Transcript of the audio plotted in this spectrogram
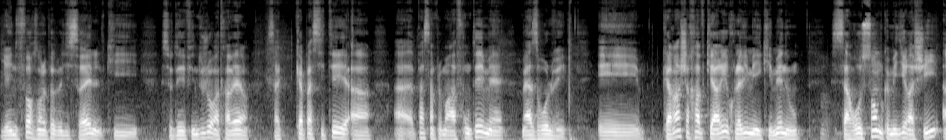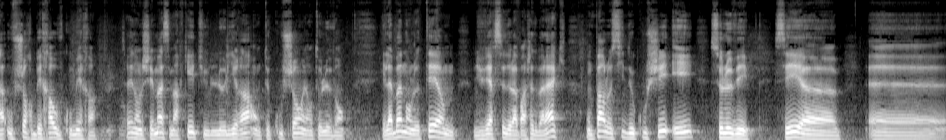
Il y a une force dans le peuple d'Israël qui se définit toujours à travers sa capacité à, à- pas simplement à affronter, mais, mais à se relever. Et Kara Shachav Uchlavi Meikimenu, ça ressemble, comme il dit Rashi, à Ufshor Becha Uvkumecha. Vous savez, dans le schéma, c'est marqué, tu le liras en te couchant et en te levant. Et là-bas, dans le terme du verset de la paracha de Balak, on parle aussi de coucher et se lever. C'est euh, euh,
